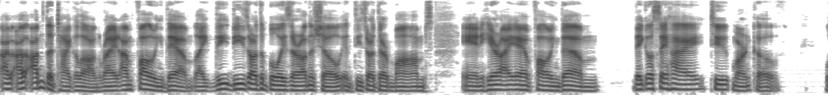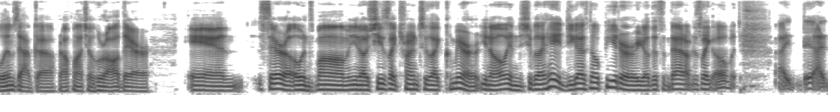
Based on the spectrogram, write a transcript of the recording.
I, I- I'm the tag along, right? I'm following them. Like, the, these are the boys that are on the show and these are their moms. And here I am following them. They go say hi to Martin Kove, William Zabka, Ralph Macchio, who are all there. And Sarah, Owen's mom, you know, she's like trying to like, come here, you know, and she'd be like, hey, do you guys know Peter? You know, this and that. I'm just like, oh, I, I,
